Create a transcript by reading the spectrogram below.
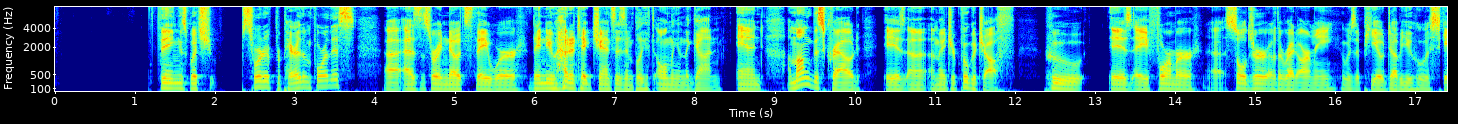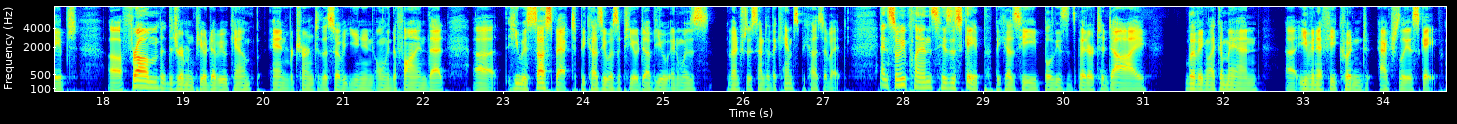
things which sort of prepare them for this. Uh, as the story notes, they were they knew how to take chances and believed only in the gun. And among this crowd is a, a Major Pugachev, who is a former uh, soldier of the Red Army who was a POW who escaped uh, from the German POW camp and returned to the Soviet Union, only to find that uh, he was suspect because he was a POW and was eventually sent to the camps because of it. And so he plans his escape because he believes it's better to die living like a man, uh, even if he couldn't actually escape.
